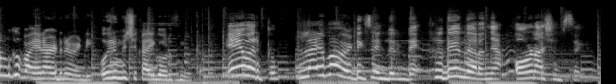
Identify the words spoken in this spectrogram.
നമുക്ക് വയനാടിന് വേണ്ടി ഒരുമിച്ച് കൈകോർത്ത് നിൽക്കാം. ഏവർക്കും ലൈബ വെഡിങ് സെന്ററിന്റെ ഹൃദയം നിറഞ്ഞ ഓണാശംസകൾ.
